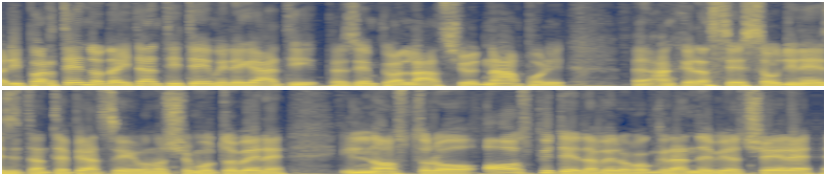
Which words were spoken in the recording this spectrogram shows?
eh, ripartendo dai tanti temi legati per esempio a Lazio e Napoli, eh, anche la stessa Udinese, tante piazze che conosce molto bene il nostro ospite, davvero con grande piacere.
